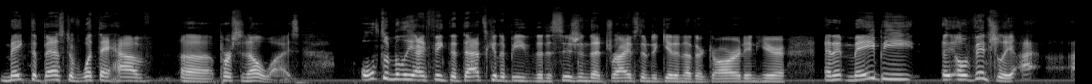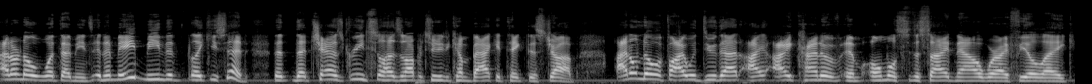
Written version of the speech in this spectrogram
make the best of what they have uh, personnel wise. Ultimately, I think that that's going to be the decision that drives them to get another guard in here, and it may be uh, eventually. I, I don't know what that means, and it may mean that, like you said, that that Chaz Green still has an opportunity to come back and take this job. I don't know if I would do that. I I kind of am almost to the side now where I feel like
